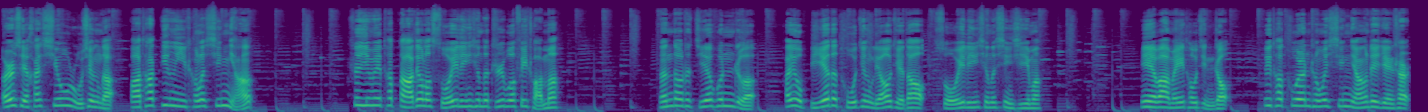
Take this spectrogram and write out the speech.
而且还羞辱性的把他定义成了新娘？是因为他打掉了所谓林星的直播飞船吗？难道这结婚者还有别的途径了解到所谓林星的信息吗？灭霸眉头紧皱，对他突然成为新娘这件事儿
